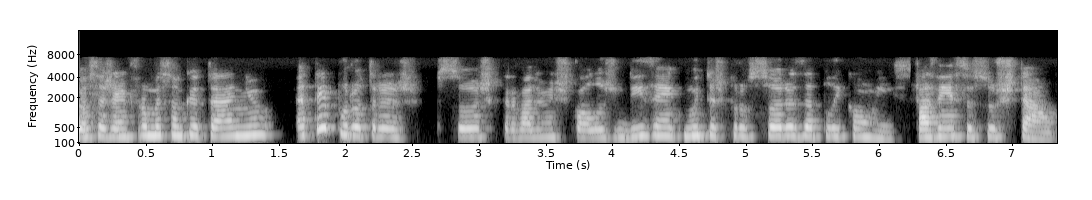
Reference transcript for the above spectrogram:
Ou seja, a informação que eu tenho, até por outras pessoas que trabalham em escolas me dizem, é que muitas professoras aplicam isso, fazem essa sugestão.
